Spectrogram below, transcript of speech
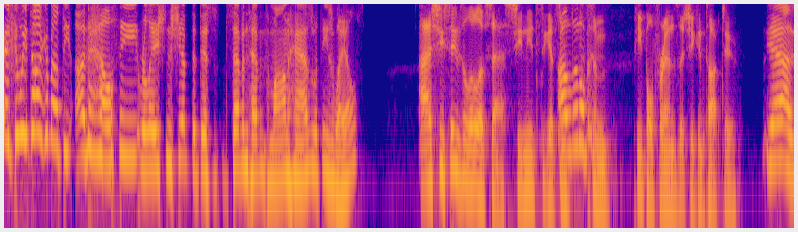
And can we talk about the unhealthy relationship that this seventh heaventh mom has with these whales? Uh, she seems a little obsessed. She needs to get some A little bit. some people friends that she can talk to. Yeah,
